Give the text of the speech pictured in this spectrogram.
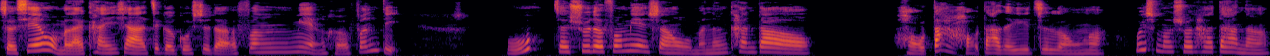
首先，我们来看一下这个故事的封面和封底。哦，在书的封面上，我们能看到好大好大的一只龙啊！为什么说它大呢？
